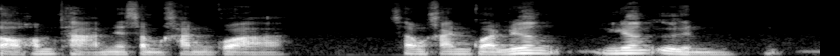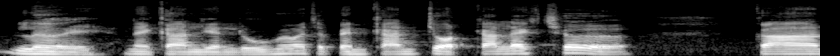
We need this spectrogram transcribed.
ตอบคำถามเนี่ยสำคัญกว่าสำคัญกว่าเรื่องเรื่องอื่นเลยในการเรียนรู้ไม่ว่าจะเป็นการจดการเลคเชอร์การ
